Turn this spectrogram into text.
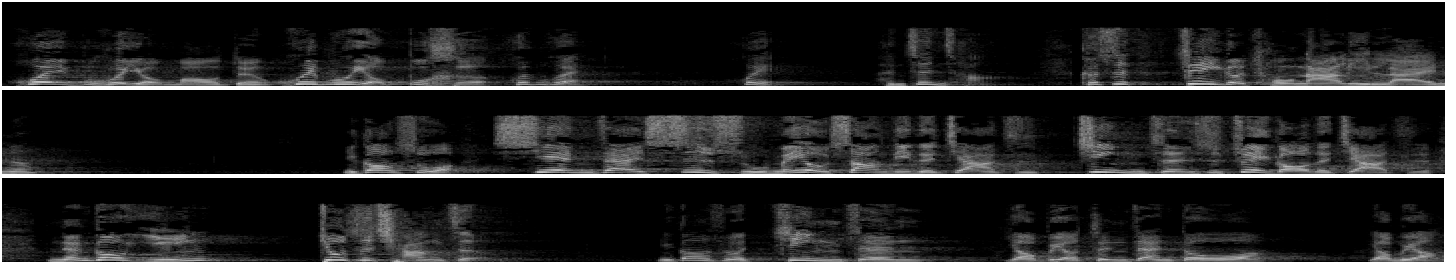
会不会有矛盾？会不会有不和？会不会？会，很正常。”可是这个从哪里来呢？你告诉我，现在世俗没有上帝的价值，竞争是最高的价值，能够赢就是强者。你告诉我，竞争要不要争战斗殴啊？要不要？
